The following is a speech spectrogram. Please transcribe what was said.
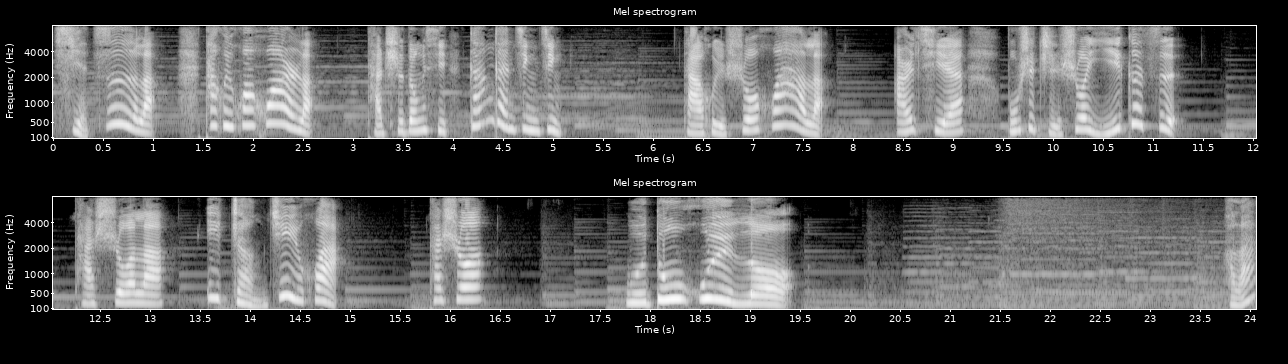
写字了，他会画画了。他吃东西干干净净，他会说话了，而且不是只说一个字，他说了一整句话。他说：“我都会了。”好了，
